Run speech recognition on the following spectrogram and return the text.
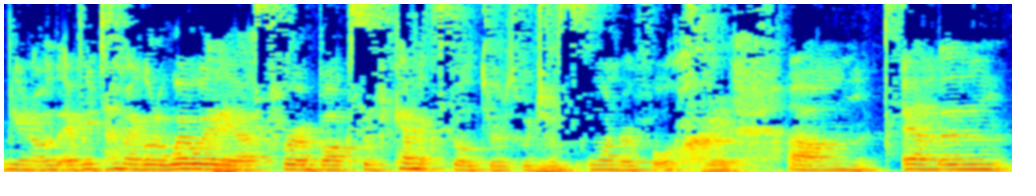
you know, every time I go to Huehue, they ask for a box of Chemex filters, which was wonderful. yeah. Um, and then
